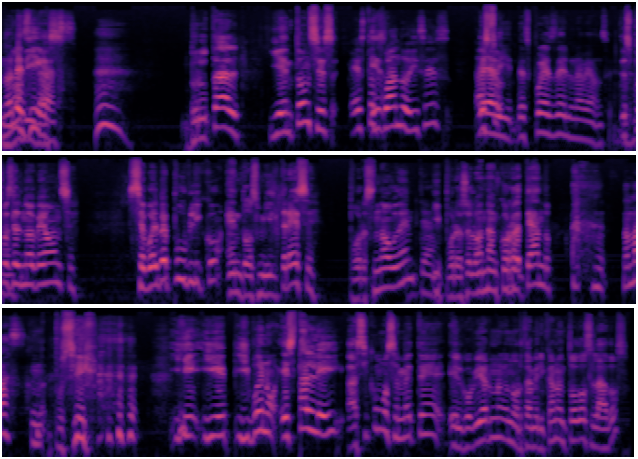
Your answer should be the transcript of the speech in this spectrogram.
no, les digas. Brutal. Y entonces, ¿Esto es- cuándo dices? Ah, esto- vi, después del 9-11. después Ajá. del 9-11, se vuelve público en 2013 por Snowden Ya. y por eso lo andan correteando. No más. No, Pues sí. Y, y- y bueno, esta ley, así como se mete el gobierno norteamericano en todos lados,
